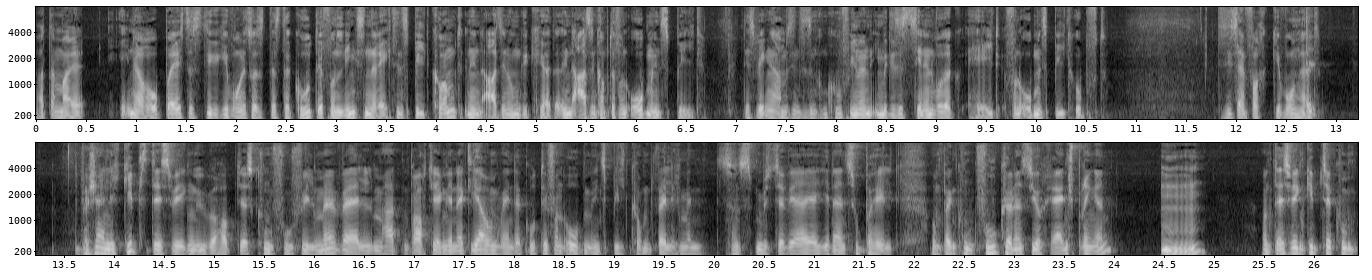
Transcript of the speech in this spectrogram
hat einmal, in Europa ist das die Gewohnheit, dass der Gute von links und rechts ins Bild kommt, in Asien umgekehrt. In Asien kommt er von oben ins Bild. Deswegen haben sie in diesen Kung-Fu-Filmen immer diese Szenen, wo der Held von oben ins Bild hupft. Das ist einfach Gewohnheit. Wahrscheinlich gibt es deswegen überhaupt erst Kung-Fu-Filme, weil man hat, man braucht ja irgendeine Erklärung, wenn der Gute von oben ins Bild kommt. Weil ich meine, sonst müsste wäre ja jeder ein Superheld. Und beim Kung-Fu können sie auch reinspringen. Mhm. Und deswegen gibt es ja Kung-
